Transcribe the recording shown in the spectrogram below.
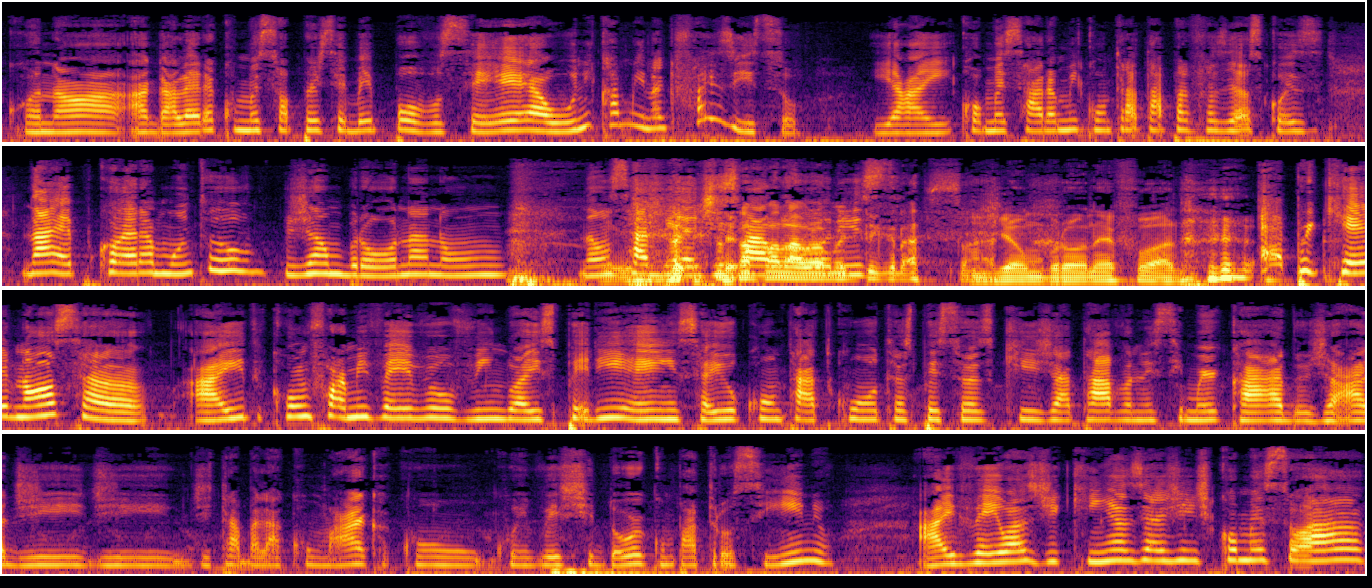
Quando a, a galera começou a perceber, pô, você é a única mina que faz isso. E aí começaram a me contratar para fazer as coisas. Na época eu era muito jambrona, não, não sabia de Essa palavra é valores. muito engraçada. Jambrona é foda. É, porque, nossa, aí conforme veio vindo a experiência e o contato com outras pessoas que já estavam nesse mercado já de, de, de trabalhar com marca, com, com investidor, com patrocínio, aí veio as diquinhas e a gente começou a,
